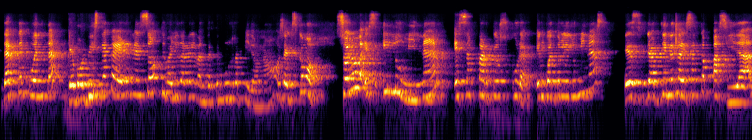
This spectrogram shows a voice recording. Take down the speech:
darte cuenta que volviste a caer en eso, te va a ayudar a levantarte muy rápido, ¿no? O sea, es como, solo es iluminar esa parte oscura. En cuanto la iluminas, Es, ya tienes la, esa capacidad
